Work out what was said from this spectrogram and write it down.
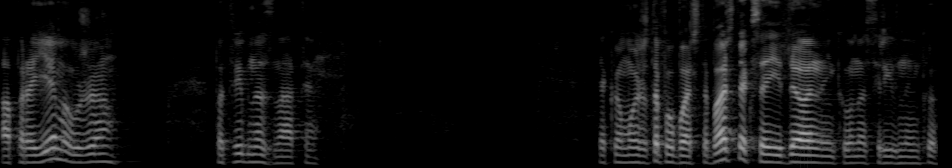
а проєми вже потрібно знати. Як ви можете побачити, бачите, як все ідеальненько у нас рівненько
